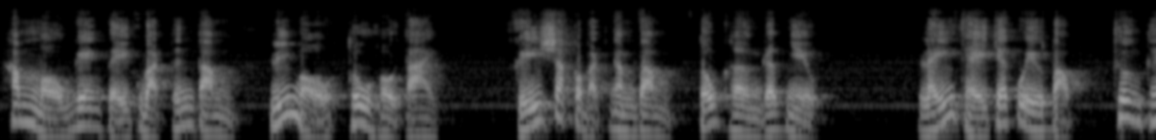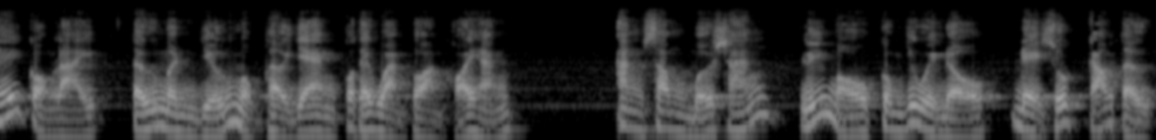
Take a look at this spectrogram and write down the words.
hâm mộ ghen tị của Bạch Thính Tâm, Lý Mộ thu hồi tay. Khí sắc của Bạch Ngâm Tâm tốt hơn rất nhiều. Lấy thể chất của yêu tộc, thương thế còn lại, tự mình dưỡng một thời gian có thể hoàn toàn khỏi hẳn. Ăn xong bữa sáng, Lý Mộ cùng với quyền độ đề xuất cáo tự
